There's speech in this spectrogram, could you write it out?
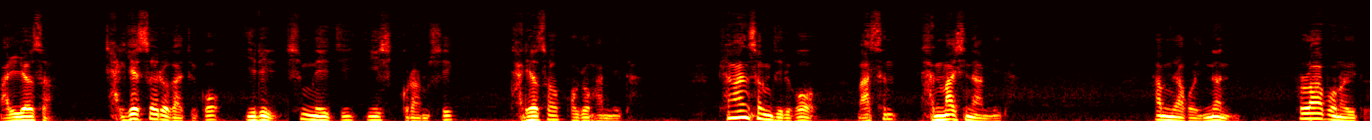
말려서 잘게 썰어 가지고 1일 10 내지 20g씩 달여서 복용합니다. 평안 성질이고 맛은 단맛이 납니다. 함유하고 있는 플라보노이드,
